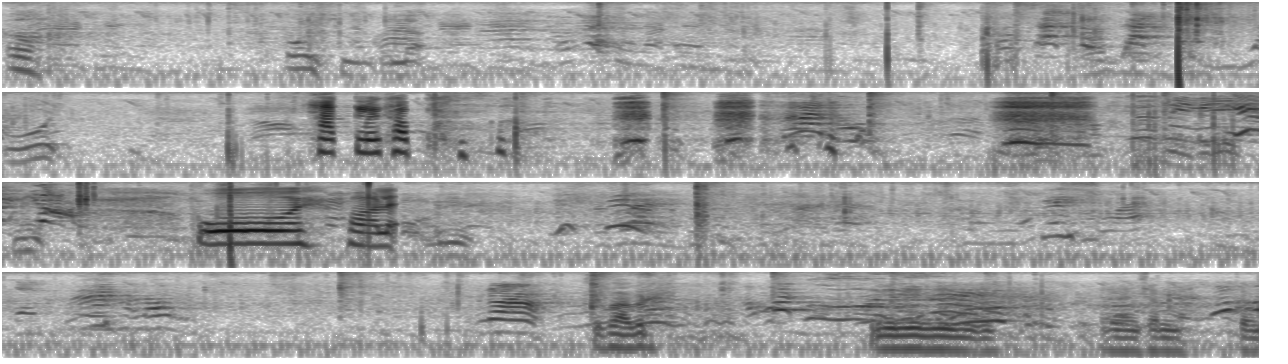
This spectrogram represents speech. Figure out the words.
โอ้ยชิวกันละโอ้ย หัก เลยครับ โอ้ย พอแล้วน่ะสิพาไปนี่นี่นี่นี่นี่ชมนะชม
